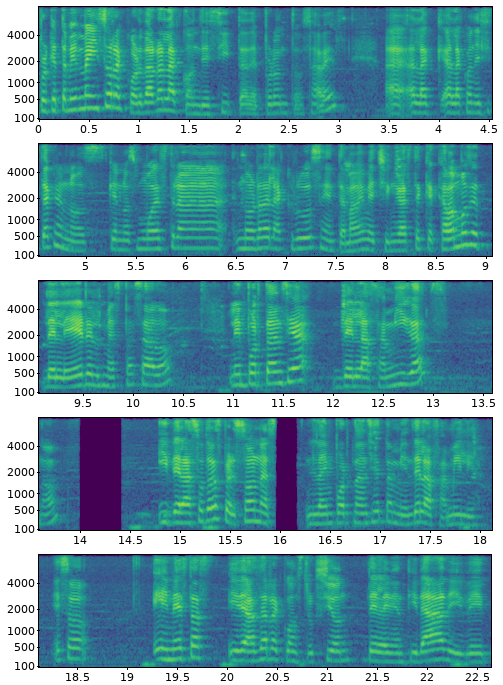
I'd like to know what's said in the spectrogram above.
porque también me hizo recordar a la condesita de pronto, ¿sabes? A, la, a la, condesita que nos, que nos muestra Nora de la Cruz en Te y me chingaste, que acabamos de, de leer el mes pasado, la importancia de las amigas, ¿no? Y de las otras personas, la importancia también de la familia. Eso en estas ideas de reconstrucción de la identidad y de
